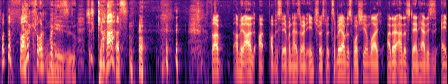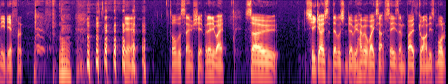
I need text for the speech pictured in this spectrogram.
what the fuck? Like, it's just cars. but I, I mean, I, I obviously everyone has their own interest, but to me, I'm just watching. I'm like, I don't understand how this is any different. Yeah. yeah, it's all the same shit. But anyway, so she goes to the demolition derby. Homer wakes up, sees them both gone. He's more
